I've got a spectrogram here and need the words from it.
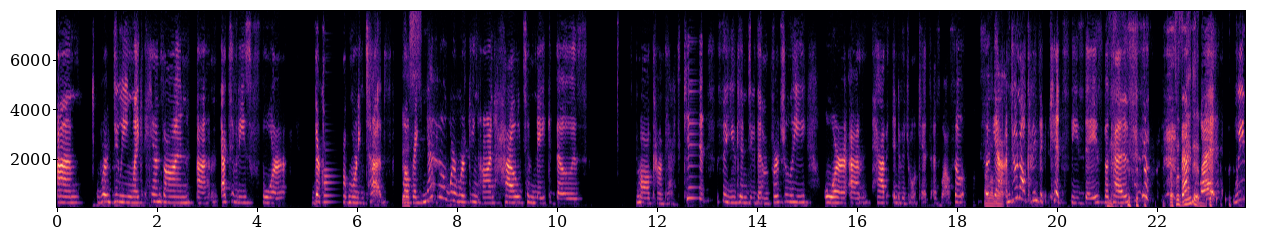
Um, we're doing like hands-on um, activities for they're called morning tubs. Well, right now we're working on how to make those small compact kits so you can do them virtually or um, have individual kits as well. So, so yeah, that. I'm doing all kinds of kits these days because that's what's that's needed. what we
